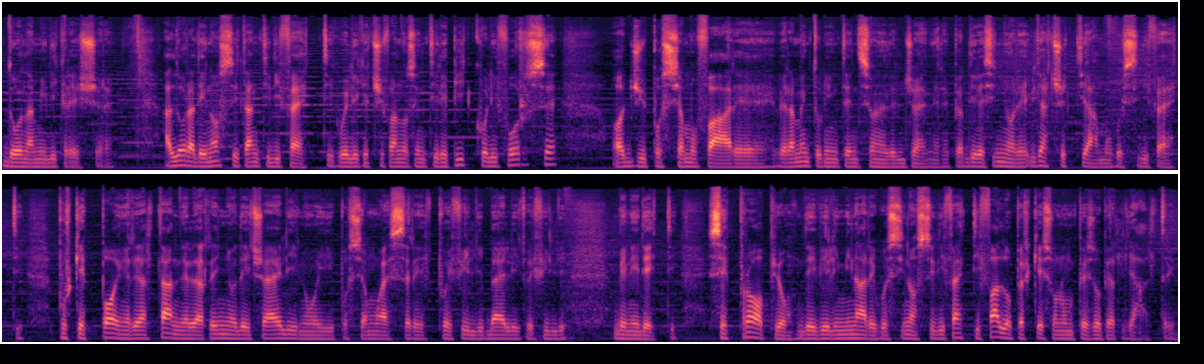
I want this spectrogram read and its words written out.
donami di crescere. Allora dei nostri tanti difetti, quelli che ci fanno sentire piccoli, forse oggi possiamo fare veramente un'intenzione del genere per dire Signore li accettiamo questi difetti purché poi in realtà nel regno dei cieli noi possiamo essere i tuoi figli belli, i tuoi figli benedetti. Se proprio devi eliminare questi nostri difetti fallo perché sono un peso per gli altri,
